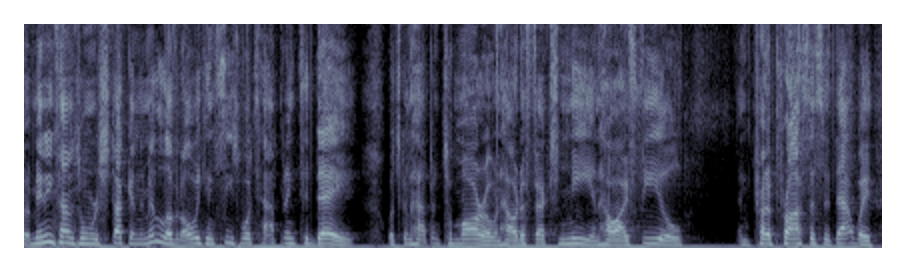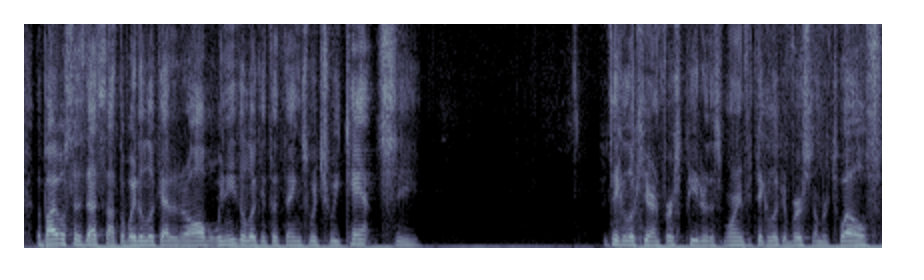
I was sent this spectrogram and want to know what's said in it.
But many times when we're stuck in the middle of it, all we can see is what's happening today, what's going to happen tomorrow, and how it affects me and how I feel, and try to process it that way. The Bible says that's not the way to look at it at all, but we need to look at the things which we can't see. If you take a look here in 1 Peter this morning, if you take a look at verse number 12,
